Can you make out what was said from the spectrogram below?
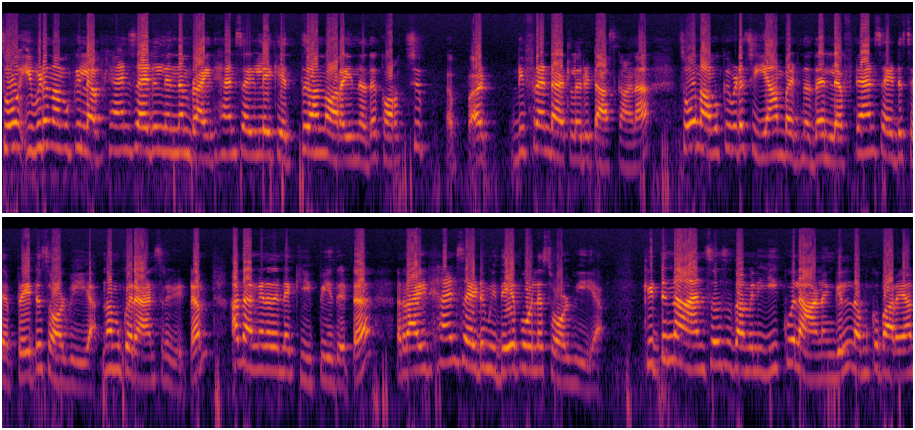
സോ ഇവിടെ നമുക്ക് ലെഫ്റ്റ് ഹാൻഡ് സൈഡിൽ നിന്നും റൈറ്റ് ഹാൻഡ് സൈഡിലേക്ക് എത്തുക എന്ന് പറയുന്നത് കുറച്ച് ഡിഫറെന്റ് ആയിട്ടുള്ള ഒരു ടാസ്ക് ആണ്. സോ നമുക്കിവിടെ ചെയ്യാൻ പറ്റുന്നത് left hand side separate solve ചെയ്യുക. നമുക്കൊരു ആൻസർ കിട്ടും. അത് അങ്ങനെ തന്നെ കീപ്പ് ചെയ്തിട്ട് റൈറ്റ് ഹാൻഡ് സൈഡും ഇതേപോലെ സോൾവ് ചെയ്യുക. കിട്ടുന്ന ആൻസേഴ്സ് തമ്മിൽ ഈക്വൽ ആണെങ്കിൽ നമുക്ക് പറയാം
